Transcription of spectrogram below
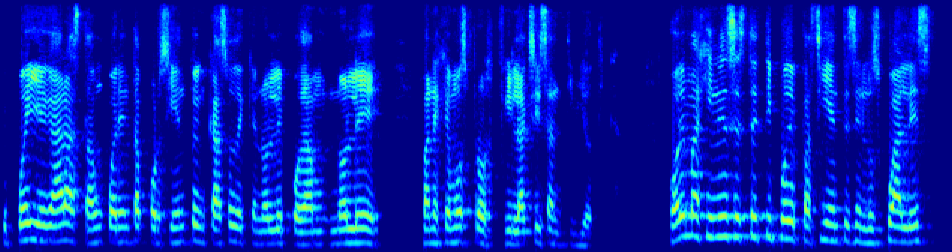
que puede llegar hasta un 40% en caso de que no le podamos, no le manejemos profilaxis antibiótica. Ahora imagínense este tipo de pacientes en los cuales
